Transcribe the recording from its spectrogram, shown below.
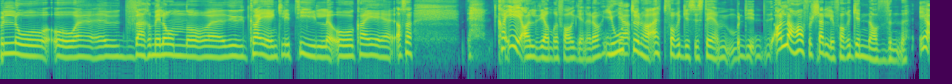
blå og uh, vermelon og eh, hva er egentlig TIL, og hva er Altså hva er alle de andre fargene, da? Jotun har ett fargesystem. De, de, alle har forskjellige fargenavn. Ja,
